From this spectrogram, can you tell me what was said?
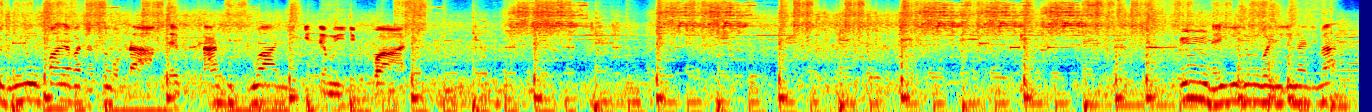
아무리 몽롱 소환해봤자 소용없다. 내, 나한테 부안이 있기 때문이지, 부안. 음, 내기 좀 걸리긴 하지만,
